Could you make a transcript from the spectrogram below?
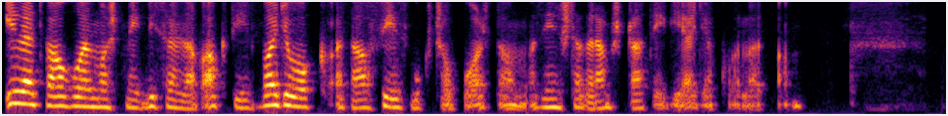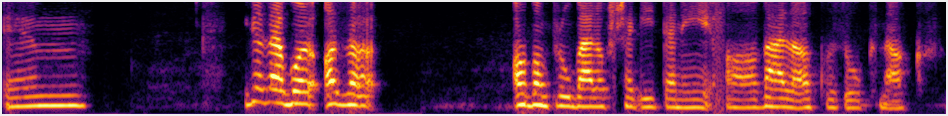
illetve ahol most még viszonylag aktív vagyok, az a Facebook csoportom, az Instagram stratégia gyakorlatban. Um, igazából az a, abban próbálok segíteni a vállalkozóknak,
